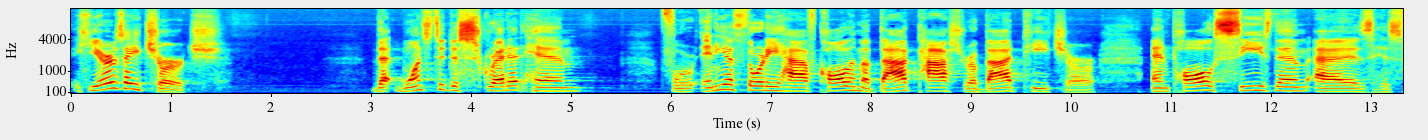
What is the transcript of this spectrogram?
here's a church that wants to discredit him for any authority have, call him a bad pastor, a bad teacher, and Paul sees them as, his,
